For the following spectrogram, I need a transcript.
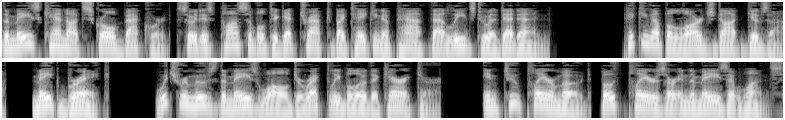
The maze cannot scroll backward, so it is possible to get trapped by taking a path that leads to a dead end. Picking up a large dot gives a make-break, which removes the maze wall directly below the character. In two-player mode, both players are in the maze at once.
